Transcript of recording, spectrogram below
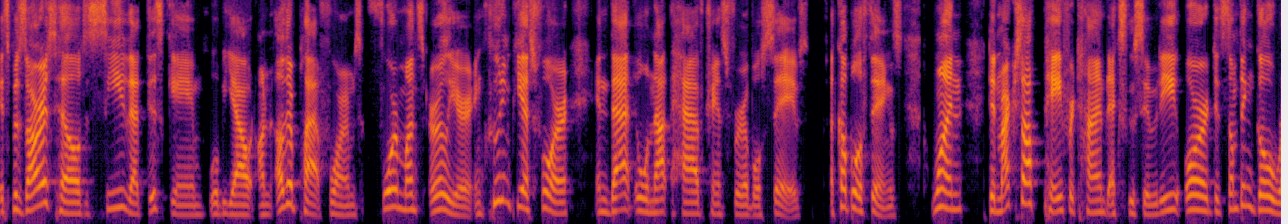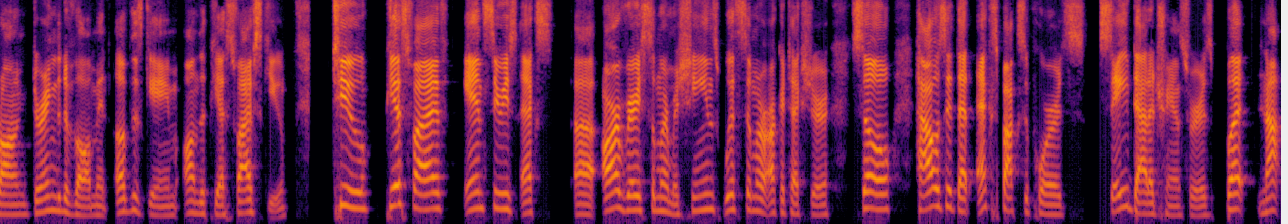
it's bizarre as hell to see that this game will be out on other platforms four months earlier, including PS4, and that it will not have transferable saves. A couple of things. One, did Microsoft pay for timed exclusivity, or did something go wrong during the development of this game on the PS5 SKU? Two, PS5 and Series X uh, are very similar machines with similar architecture. So, how is it that Xbox supports save data transfers but not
